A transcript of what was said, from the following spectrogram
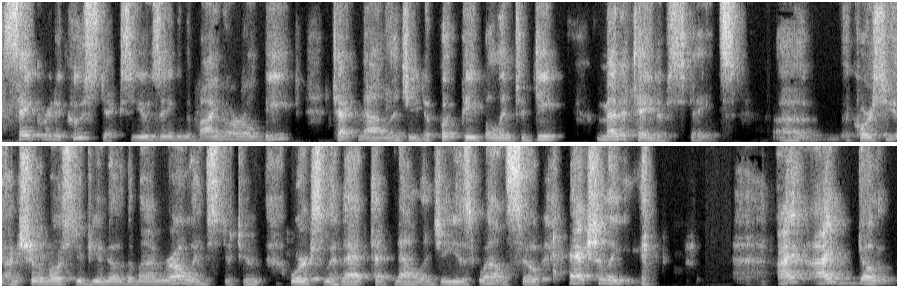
Sacred Acoustics, using the binaural beat technology to put people into deep meditative states. Uh, of course, I'm sure most of you know the Monroe Institute works with that technology as well. So actually, I, I don't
